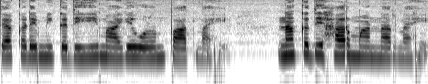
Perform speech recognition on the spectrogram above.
त्याकडे मी कधीही मागे वळून पाहत नाही, ना कधी हार मानणार नाही.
